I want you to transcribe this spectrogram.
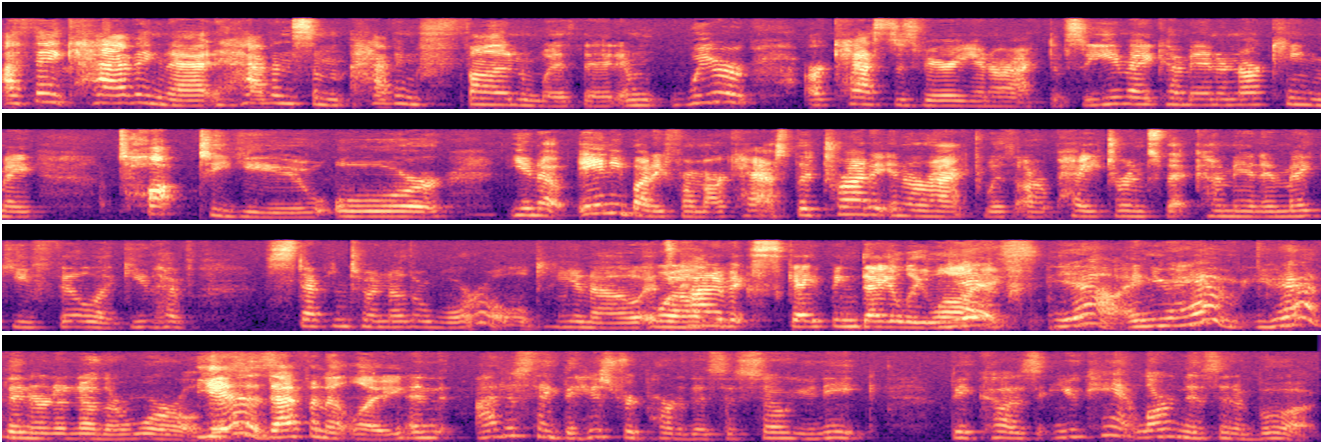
I think having that, having some having fun with it, and we're our cast is very interactive. So you may come in and our king may talk to you or you know anybody from our cast they try to interact with our patrons that come in and make you feel like you have stepped into another world you know it's Well, kind of escaping daily life Yes, yeah, and you have you have entered another world. Yeah is- definitely And I just think the history part of this is so unique because you can't learn this in a book.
